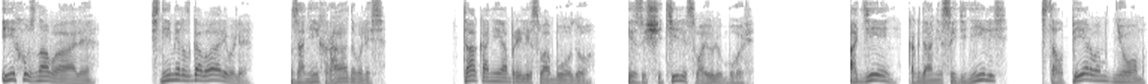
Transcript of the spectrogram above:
Их узнавали, с ними разговаривали, за них радовались. Так они обрели свободу, и защитили свою любовь. А день, когда они соединились, стал первым днем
